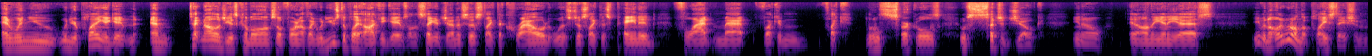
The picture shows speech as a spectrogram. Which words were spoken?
And when you when you're playing a game and technology has come along so far enough, like when you used to play hockey games on the Sega Genesis, like the crowd was just like this painted flat mat fucking like little circles. It was such a joke, you know, on the NES, even even on the PlayStation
